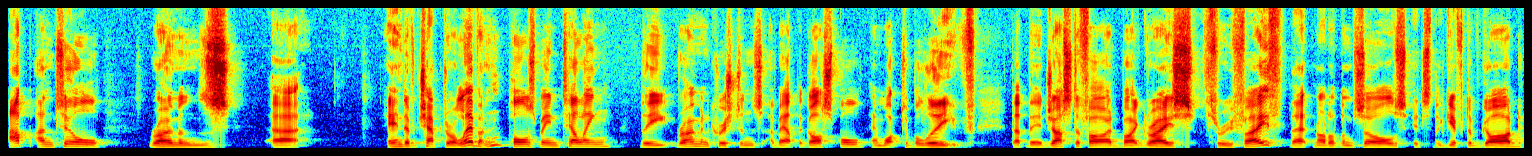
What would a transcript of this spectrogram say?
up until Romans uh, end of chapter 11, Paul's been telling the Roman Christians about the gospel and what to believe that they're justified by grace through faith, that not of themselves, it's the gift of God.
